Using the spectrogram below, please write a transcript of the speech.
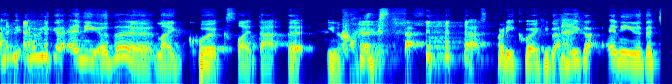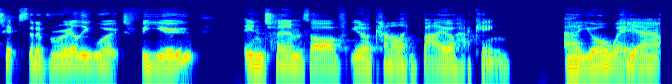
have you, have you got any other like quirks like that that, you know, that, that's pretty quirky, but have you got any other tips that have really worked for you in terms of, you know, kind of like biohacking uh, your way? Yeah.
